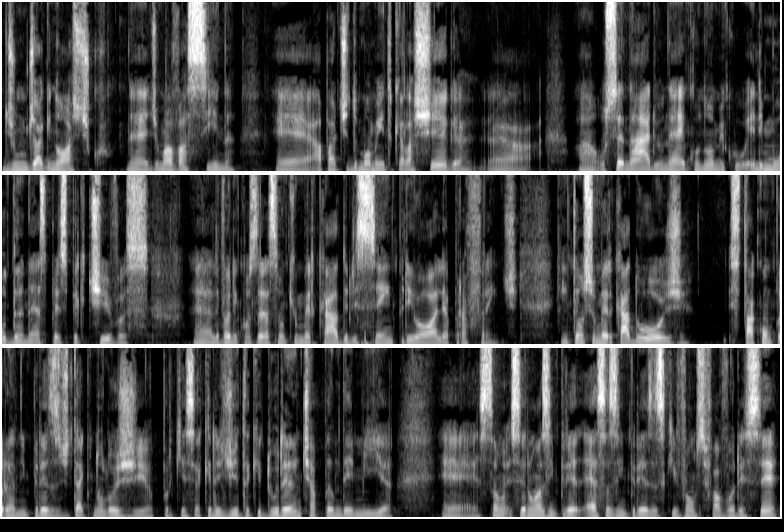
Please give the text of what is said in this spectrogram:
de um diagnóstico, né, de uma vacina, é, a partir do momento que ela chega, é, a, o cenário né, econômico ele muda, né, as perspectivas, é, levando em consideração que o mercado ele sempre olha para frente. Então, se o mercado hoje está comprando empresas de tecnologia porque se acredita que durante a pandemia é, são, serão as empre essas empresas que vão se favorecer,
